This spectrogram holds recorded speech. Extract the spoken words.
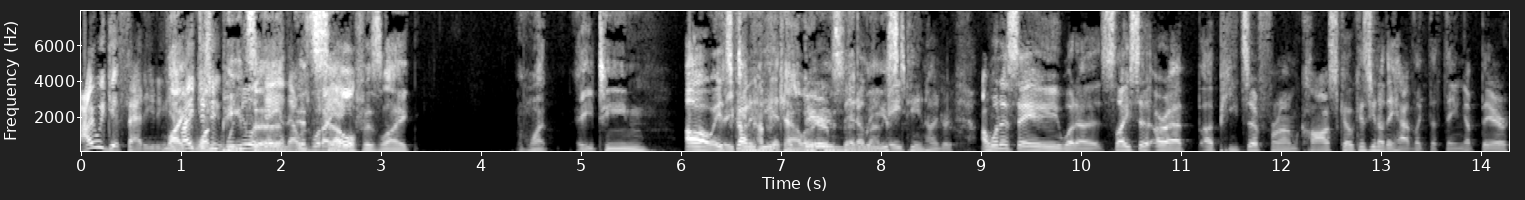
I would get fat eating if I just one ate one meal a day and that was what I itself is like what, 18? Oh, it's got to be 1800 at the bare minimum eighteen hundred. I want to say what a slice of, or a, a pizza from Costco because you know they have like the thing up there.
